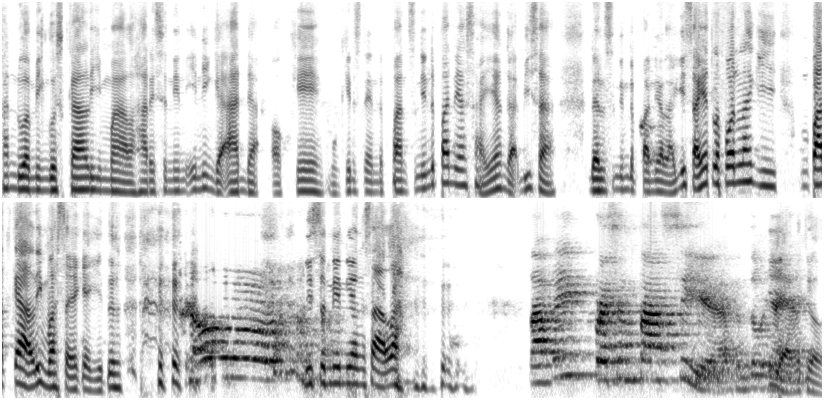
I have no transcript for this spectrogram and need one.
kan dua minggu sekali mal. Hari Senin ini nggak ada. Oke mungkin Senin depan. Senin depan ya saya nggak bisa. Dan Senin depannya lagi saya telepon lagi. Empat kali mas saya kayak gitu. Oh. di Senin yang salah. Tapi presentasi ya bentuknya iya ya? betul.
